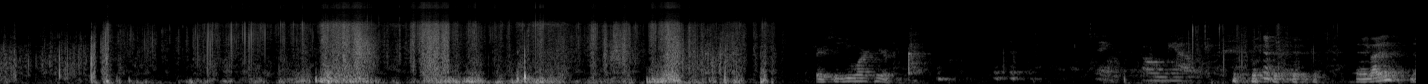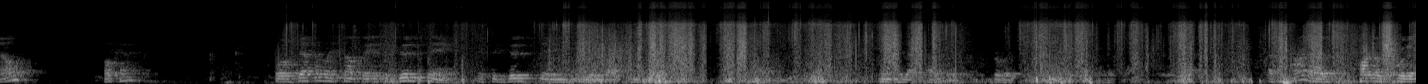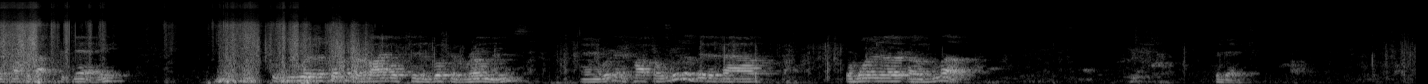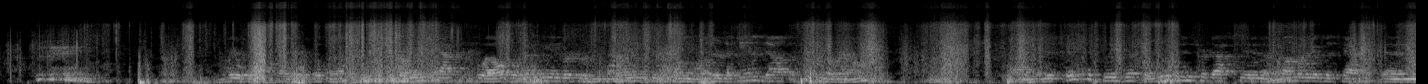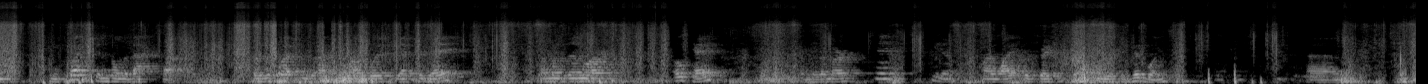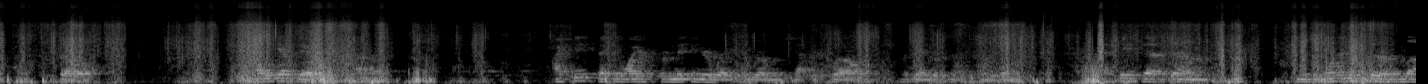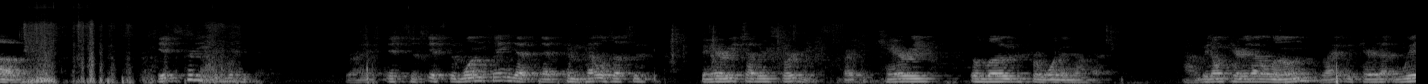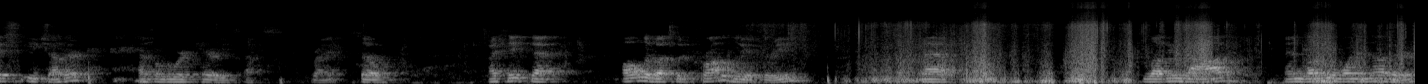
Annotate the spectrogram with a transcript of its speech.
You weren't here. Thanks for calling me out. Anybody? No? Okay. Well, it's definitely something, it's a good thing. It's a good thing to invite people um, into that type of relationship. That's kind of part of what we're going to talk about today. If you would, let's open our Bible to the book of Romans, and we're going to talk a little bit about the one another of love today. Here, we'll open up Romans chapter 12. We're going to be in verses 9 through 21. There's a handout that's coming around. Um, and it's basically just a little introduction, a summary of the text, and some questions on the backside. Those are the questions that I came up with yesterday. Some of them are okay. Some of them are, eh, you know, my wife was gracious to help me with the good ones. Um, so, how we get there, um, I think that while you're of making your way to Romans chapter 12, again, verse 9 to 21, I think that um, you know, the one another of love, it's pretty significant, right? It's the, it's the one thing that, that compels us to bear each other's burdens, right? To carry the load for one another. Uh, we don't carry that alone, right? We carry that with each other as the Lord carries us, right? So I think that all of us would probably agree that loving God and loving one another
